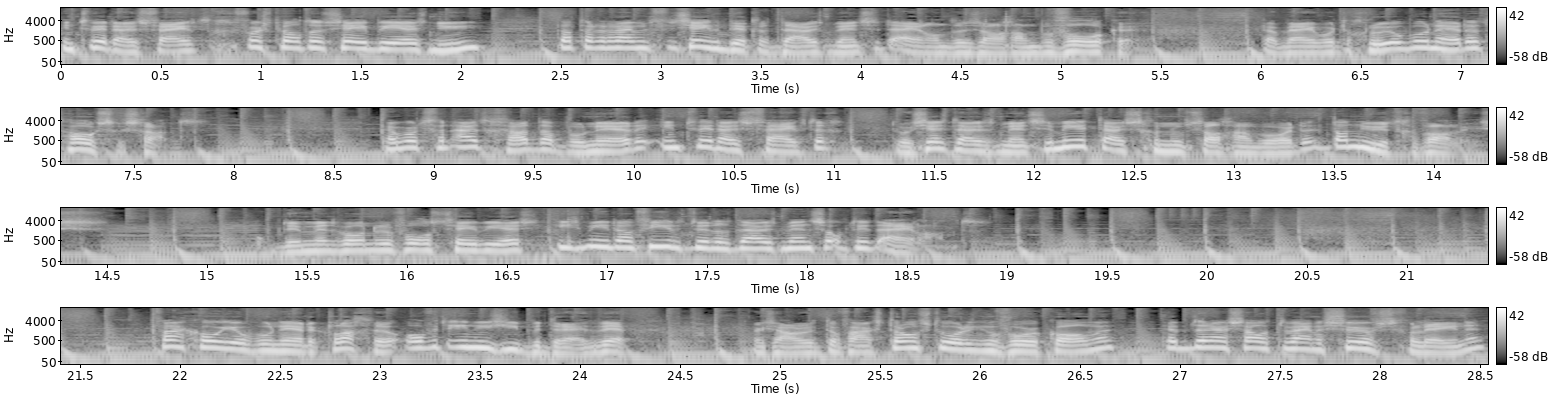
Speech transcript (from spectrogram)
In 2050 voorspelt de CBS nu dat er ruim 37.000 mensen de eilanden zal gaan bevolken. Daarbij wordt de groei op Bonaire het hoogst geschat. Er wordt van uitgegaan dat Bonaire in 2050 door 6000 mensen meer thuis genoemd zal gaan worden dan nu het geval is. Op dit moment wonen er volgens CBS iets meer dan 24.000 mensen op dit eiland. Vaak hoor je op Bonaire klachten over het energiebedrijf Web. Er zouden te vaak stroomstoringen voorkomen, het bedrijf zou te weinig service verlenen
